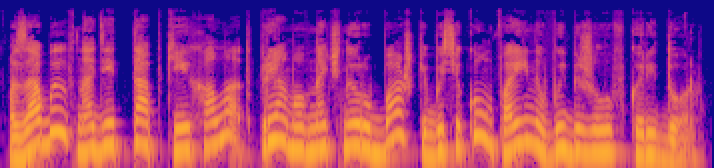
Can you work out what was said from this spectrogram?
Забыв надеть тапки и халат, прямо в ночной рубашке босиком Фаина выбежала в коридор.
